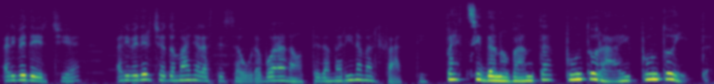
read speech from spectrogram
Arrivederci, eh? Arrivederci a domani alla stessa ora. Buonanotte da Marina Malfatti. Pezzi da 90.rai.it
